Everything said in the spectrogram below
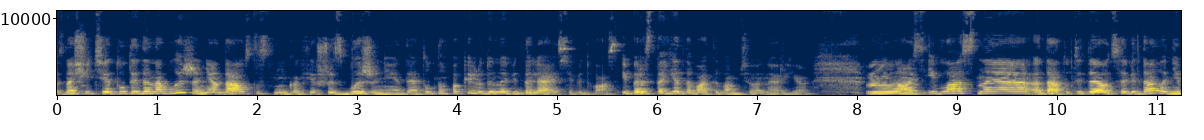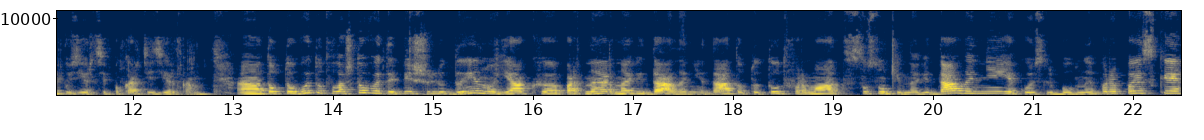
значить тут іде наближення да, у стосунках, якщо зближення йде, тут навпаки людина віддаляється від вас і перестає давати вам цю енергію. Ось, і власне, да, тут іде оце віддалення по зірці, по карті зірка. Е, Тобто ви тут влаштовуєте більше людину як партнер на віддаленні. Да? Тобто тут формат стосунків на віддаленні, якоїсь любовної переписки.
